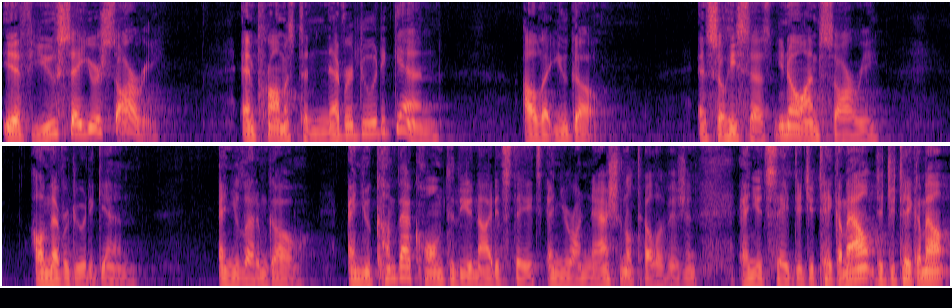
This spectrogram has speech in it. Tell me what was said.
if you say you're sorry and promise to never do it again, I'll let you go. And so he says, you know, I'm sorry. I'll never do it again. And you let him go. And you come back home to the United States and you're on national television and you'd say, Did you take him out? Did you take him out?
